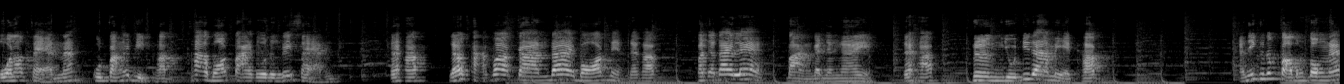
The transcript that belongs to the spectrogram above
ตัวละแสนนะคุณฟังให้ผิดครับค่าบอสตายตัวหนึ่งได้แสนนะครับ แล้วถามว่าการได้บอสเนี่ยนะครับ มันจะได้แลกต่างกันยังไงนะครับหนึ่งอยู่ที่ดาเมจครับ อันนี้คือต้องตอบตรงๆนะ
